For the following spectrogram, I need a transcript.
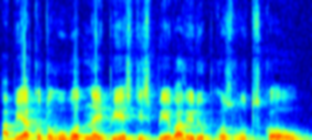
Aby ako to v úvodnej piesti spievali Ľubko s ľudskou,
